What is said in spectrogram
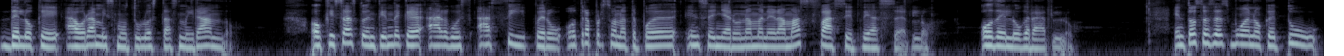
de lo que ahora mismo tú lo estás mirando. O quizás tú entiendes que algo es así, pero otra persona te puede enseñar una manera más fácil de hacerlo o de lograrlo. Entonces es bueno que tú,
